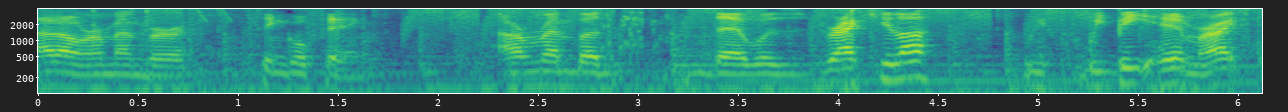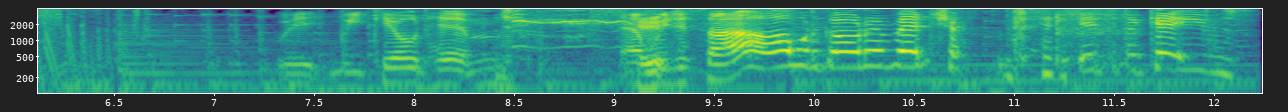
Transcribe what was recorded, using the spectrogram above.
I don't remember a single thing. I remember there was Dracula. We we beat him, right? We we killed him. And we just said, oh, I want to go on an adventure into the caves.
